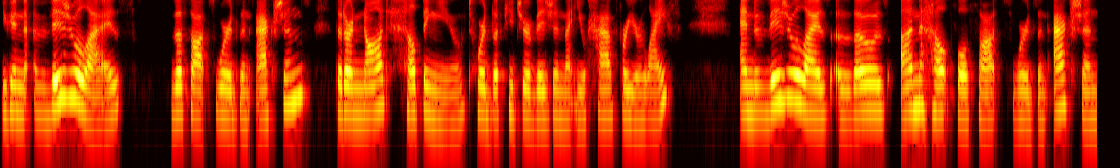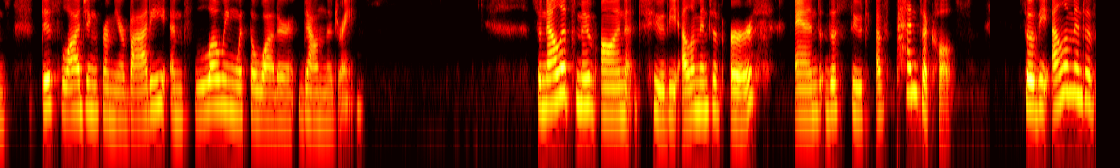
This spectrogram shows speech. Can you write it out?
You can visualize the thoughts, words, and actions that are not helping you toward the future vision that you have for your life and visualize those unhelpful thoughts, words, and actions dislodging from your body and flowing with the water down the drain. So now let's move on to the element of earth and the suit of pentacles. So the element of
